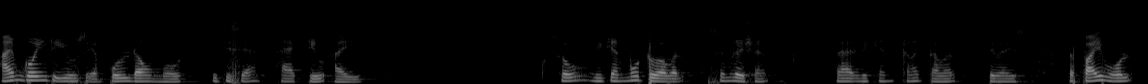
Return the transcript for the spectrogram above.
I'm going to use a pull down mode which is a active high. So we can move to our simulation where we can connect our device the 5 volt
